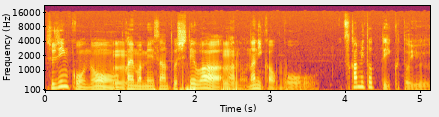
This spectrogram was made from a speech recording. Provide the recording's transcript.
主人公のうん。加山芽衣さんとしては、うん。あの何かをこう掴み取っていくという、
